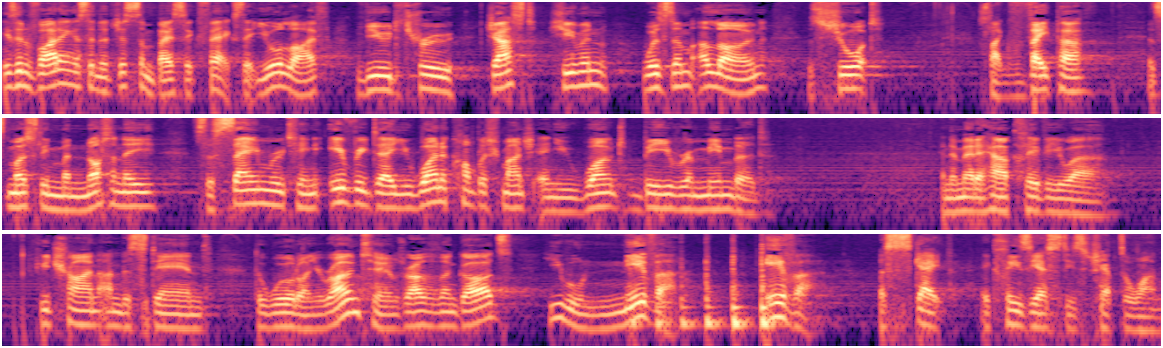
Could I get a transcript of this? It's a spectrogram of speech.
He's inviting us into just some basic facts that your life, viewed through just human wisdom alone, is short, it's like vapor, it's mostly monotony, it's the same routine every day. You won't accomplish much and you won't be remembered. And no matter how clever you are, if you try and understand the world on your own terms rather than God's, you will never, ever escape Ecclesiastes chapter 1.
